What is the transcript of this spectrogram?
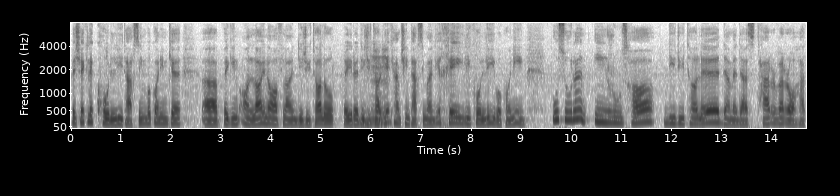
به شکل کلی تقسیم بکنیم که بگیم آنلاین و آفلاین دیجیتال و غیر دیجیتال. یک همچین تقسیم بندی خیلی کلی بکنیم اصولا این روزها دیجیتال دم دستتر و راحت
